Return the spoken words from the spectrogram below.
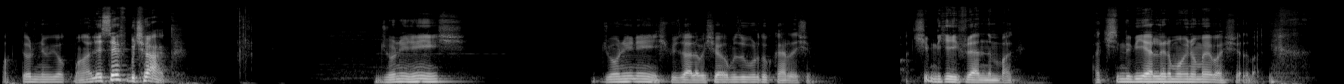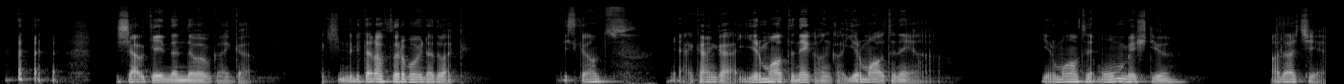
Faktör nevi yok maalesef bıçak. Johnny ne iş? Johnny ne iş? Güzel bıçağımızı vurduk kardeşim. Bak şimdi keyiflendim bak. Bak şimdi bir yerlerim oynamaya başladı bak. Şavkey'inden devam kanka. Bak şimdi bir taraflarım oynadı bak. Discount. Ya kanka 26 ne kanka? 26 ne ya? 26 15 diyor. Hadi aç ya.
